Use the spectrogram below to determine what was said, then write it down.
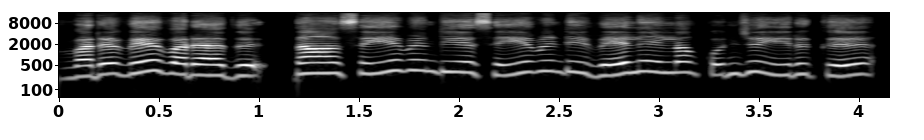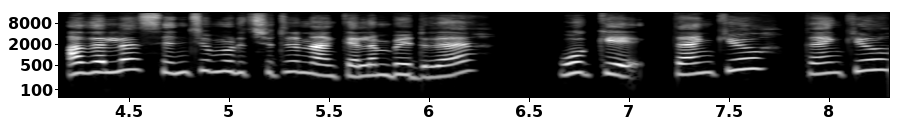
வரவே வராது. நான் செய்ய வேண்டிய செய்ய வேண்டிய வேலையெல்லாம் கொஞ்சம் இருக்கு. அதெல்லாம் செஞ்சு முடிச்சுட்டு நான் கிளம்பிடுறேன்." "Okay. Thank you, thank you."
